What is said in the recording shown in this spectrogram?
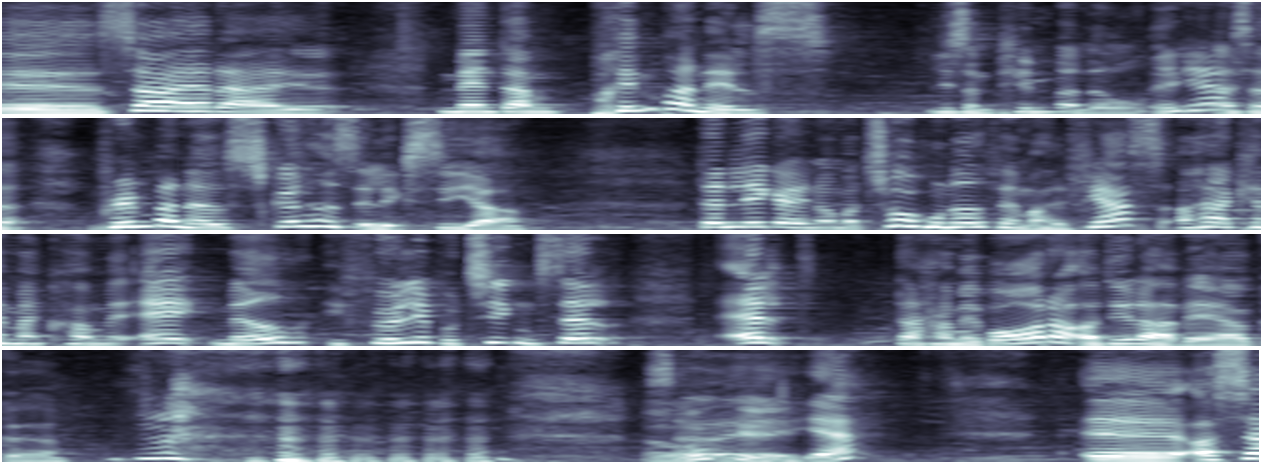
Øh, så er der øh, Madame Pimpernels, ligesom Pimpernel, ikke? Ja. Altså Pimpernels skønhedselixier. Den ligger i nummer 275, og her kan man komme af med, ifølge butikken selv, alt, der har med vorter og det, der er værre at gøre. Okay. øh, ja. Øh, og så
